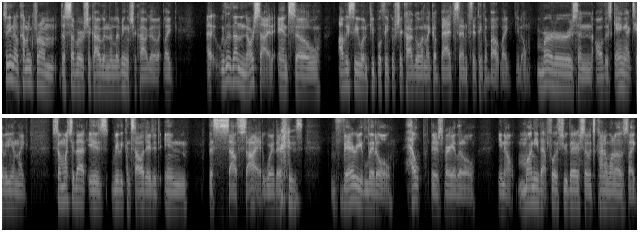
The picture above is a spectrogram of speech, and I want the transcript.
So you know, coming from the suburb of Chicago and then living in Chicago, like I, we lived on the north side, and so obviously when people think of Chicago in like a bad sense, they think about like you know murders and all this gang activity, and like so much of that is really consolidated in the south side where there is very little help. There's very little, you know, money that flows through there. So it's kind of one of those like,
